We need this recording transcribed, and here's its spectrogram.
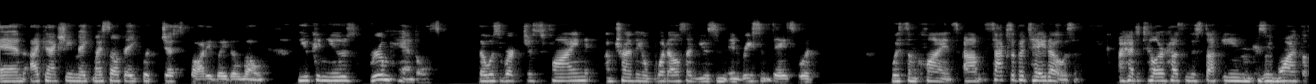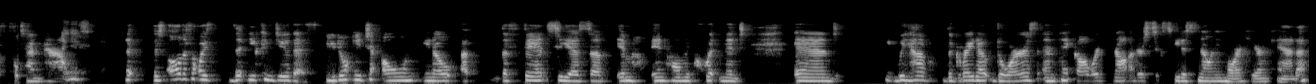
And I can actually make myself ache with just body weight alone. You can use broom handles. Those work just fine. I'm trying to think of what else I've used in, in recent days with with some clients. Um, sacks of potatoes. I had to tell her husband to stop eating because we wanted the full 10 pounds there's all different ways that you can do this. You don't need to own, you know, uh, the fanciest of in, in-home equipment. And we have the great outdoors, and thank God we're not under six feet of snow anymore here in Canada.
